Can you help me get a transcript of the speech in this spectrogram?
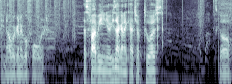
And now we're going to go forward. That's Fabinho. He's not going to catch up to us. Let's go.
